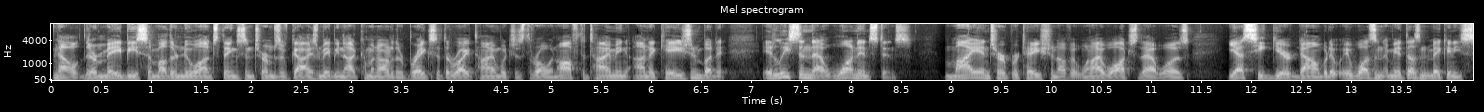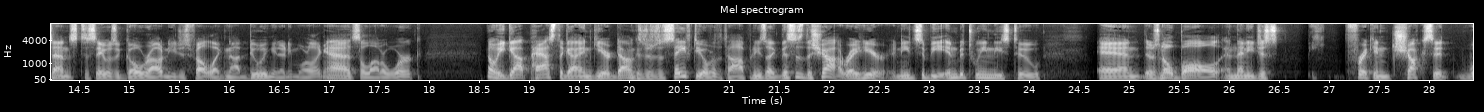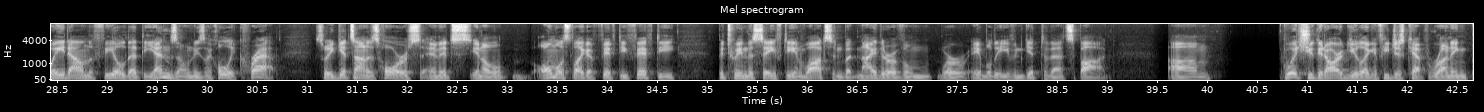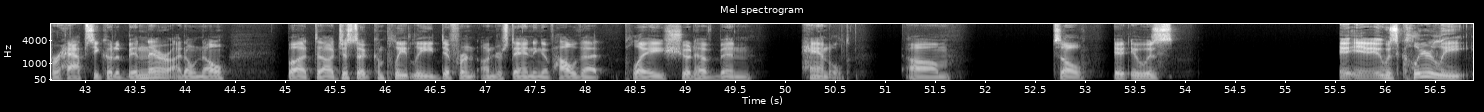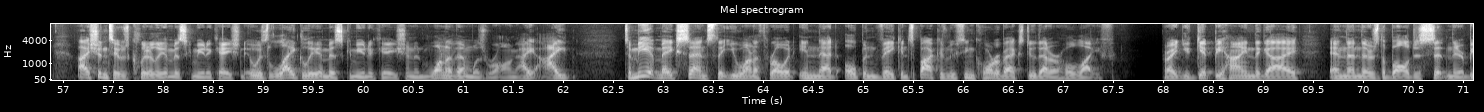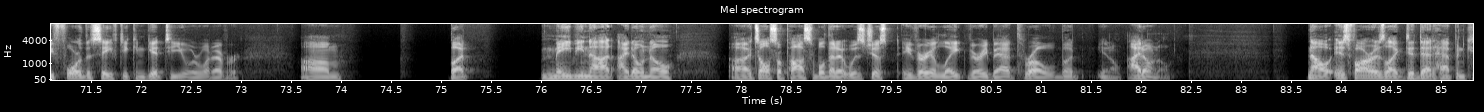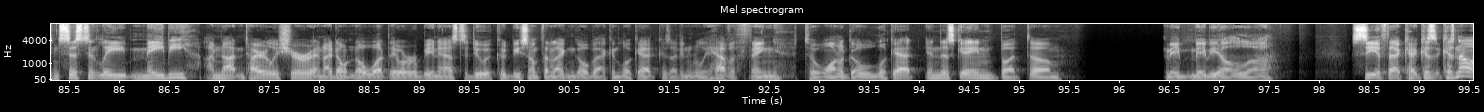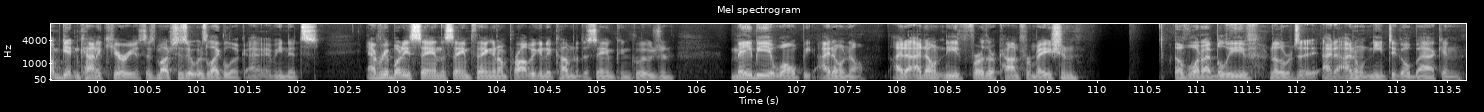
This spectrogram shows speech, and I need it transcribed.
Now, there may be some other nuanced things in terms of guys maybe not coming out of their breaks at the right time, which is throwing off the timing on occasion. But at least in that one instance, my interpretation of it when I watched that was yes, he geared down, but it, it, wasn't. I mean, it doesn't make any sense to say it was a go route and he just felt like not doing it anymore. Like, ah, it's a lot of work. No, he got past the guy and geared down because there's a safety over the top. And he's like, this is the shot right here. It needs to be in between these two. And there's no ball. And then he just freaking chucks it way down the field at the end zone. He's like, holy crap. So he gets on his horse, and it's, you know, almost like a 50 50 between the safety and Watson, but neither of them were able to even get to that spot. Um, which you could argue, like, if he just kept running, perhaps he could have been there. I don't know. But uh, just a completely different understanding of how that play should have been handled. Um, so it, it was it, it, was clearly I shouldn't say it was clearly a miscommunication. It was likely a miscommunication, and one of them was wrong. I, I to me, it makes sense that you want to throw it in that open vacant spot because we've seen quarterbacks do that our whole life, right? You get behind the guy, and then there's the ball just sitting there before the safety can get to you or whatever. Um, but maybe not. I don't know. Uh, it's also possible that it was just a very late, very bad throw, but you know, I don't know. Now, as far as like, did that happen consistently? Maybe. I'm not entirely sure, and I don't know what they were being asked to do. It could be something I can go back and look at because I didn't really have a thing to want to go look at in this game. But um, maybe maybe I'll uh, see if that because because now I'm getting kind of curious. As much as it was like, look, I, I mean, it's everybody's saying the same thing, and I'm probably going to come to the same conclusion. Maybe it won't be. I don't know. I, I don't need further confirmation of what I believe. In other words, I, I don't need to go back and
